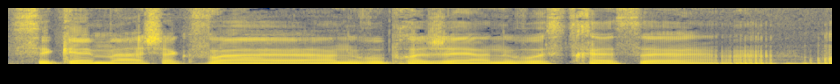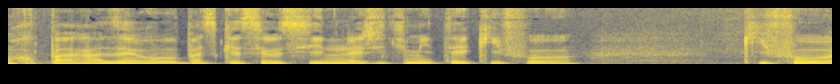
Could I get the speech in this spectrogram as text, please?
c'est quand même à chaque fois un nouveau projet, un nouveau stress. on repart à zéro parce que c'est aussi une légitimité qu'il faut, qu'il faut,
